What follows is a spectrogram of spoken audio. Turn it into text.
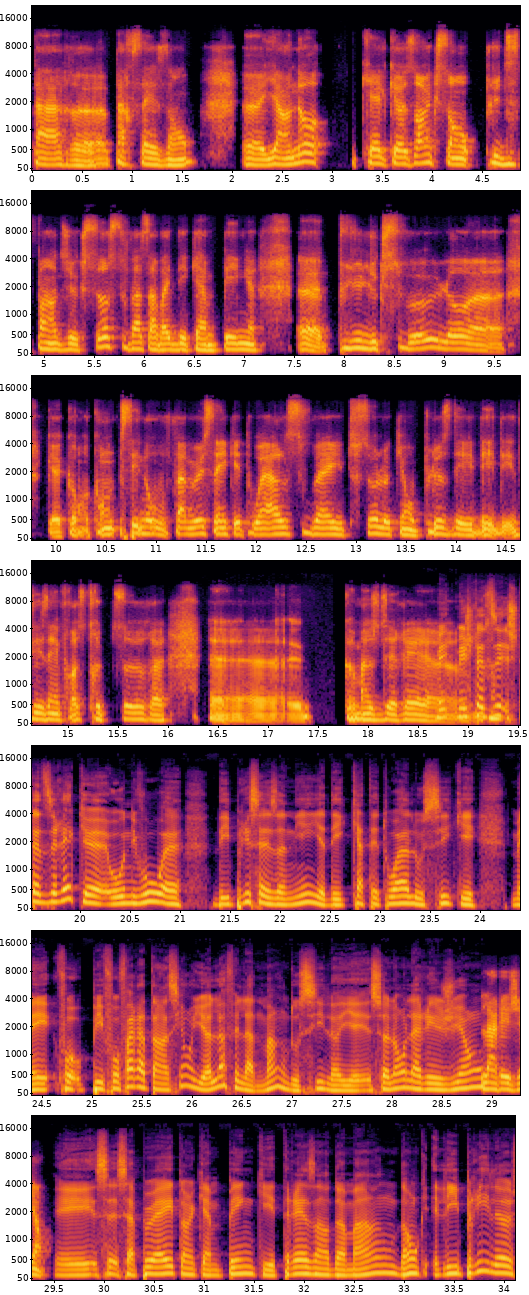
par, par saison. Il y en a quelques-uns qui sont plus dispendieux que ça. Souvent, ça va être des campings euh, plus luxueux. Là, euh, que, c'est nos fameux cinq étoiles, souvent, et tout ça, là, qui ont plus des, des, des, infrastructures euh, comment je dirais. Mais, mais je, te euh, je, te dirais qu'au niveau euh, des prix saisonniers, il y a des 4 étoiles aussi qui. Mais faut, il faut faire attention, il y a l'offre et la demande aussi. Là. selon la région. La région. Et ça peut être un camping qui est très en demande. Donc, les prix, là,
